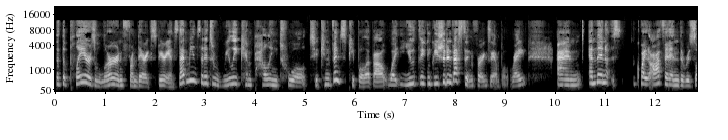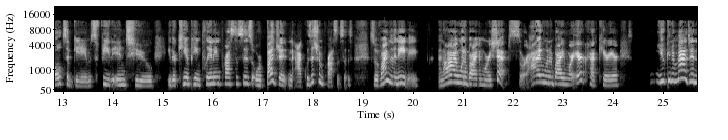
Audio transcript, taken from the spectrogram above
that the players learn from their experience. That means that it's a really compelling tool to convince people about what you think you should invest in, for example, right? And and then quite often the results of games feed into either campaign planning processes or budget and acquisition processes. So if I'm the Navy, and I want to buy more ships or I want to buy more aircraft carrier, you can imagine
